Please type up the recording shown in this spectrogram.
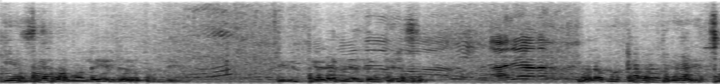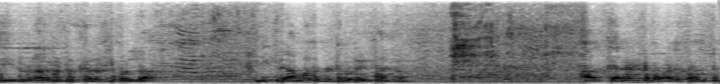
కేసీఆర్ క్రమంలో ఏం జరుగుతుంది? ఇది తేడా మీ అందరికీ తెలుసు. ఇవాళ ముఖ్యమంత్రి గారు ఇచ్చే ఇరవై నాలుగు గంటల కరెంటు వల్ల ఈ గ్రామంలో ఉన్న రైతాంగం ఆ కరెంట్ వాడుకుంటూ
